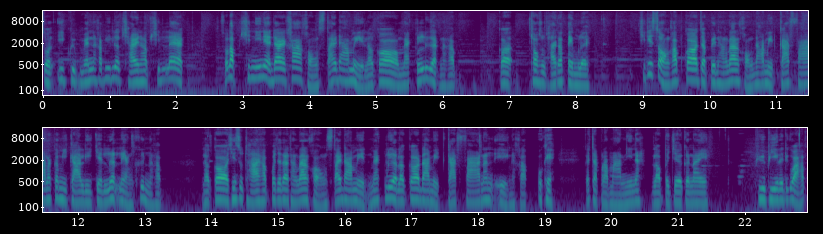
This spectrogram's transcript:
ส่วน Equipment นะครับที่เลือกใช้นะครับชิ้นแรกสำหรับชิ้นนี้เนี่ยได้ค่าของ Style Damage แล้วก็ Max เลือดนะครับ ก็ช่องสุดท้ายก็เต็มเลย ชิ้นที่ 2 ครับ ก็จะเป็นทางด้านของ Damage การ์ดฟ้า แล้วก็มีการรีเจนเลือดแรงขึ้นนะครับ แล้วก็ชิ้นสุดท้ายครับก็จะได้ทางด้านของ Style Damage Max เลือดแล้วก็ Damage การ์ดฟ้านั่นเองนะครับโอเค ก็จะประมาณนี้นะเราไปเจอกันใน PVP เลยดีกว่าครับ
